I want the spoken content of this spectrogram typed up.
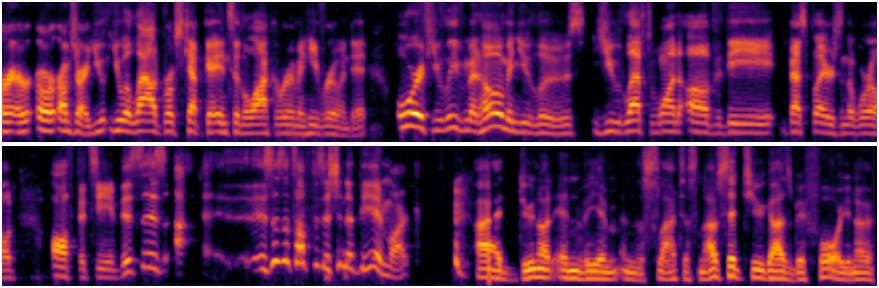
or, or, or, I'm sorry, you you allowed Brooks Koepka into the locker room and he ruined it. Or if you leave him at home and you lose, you left one of the best players in the world off the team. This is uh, this is a tough position to be in, Mark. I do not envy him in the slightest, and I've said to you guys before, you know,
